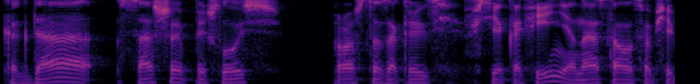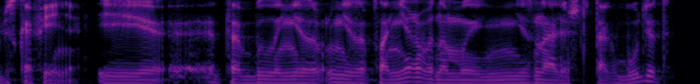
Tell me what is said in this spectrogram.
когда Саше пришлось просто закрыть все кофейни, она осталась вообще без кофейни. И это было не, не запланировано, мы не знали, что так будет.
